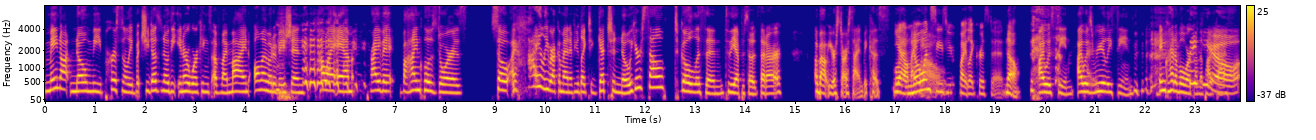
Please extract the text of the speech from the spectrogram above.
may not know me personally, but she does know the inner workings of my mind, all my motivations, how I am private, behind closed doors. So I highly recommend if you'd like to get to know yourself to go listen to the episodes that are about your star sign because Lord yeah, Almighty- no one Wow. sees you quite like Kristen. No, I was seen. I was really seen. Incredible work on the podcast.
